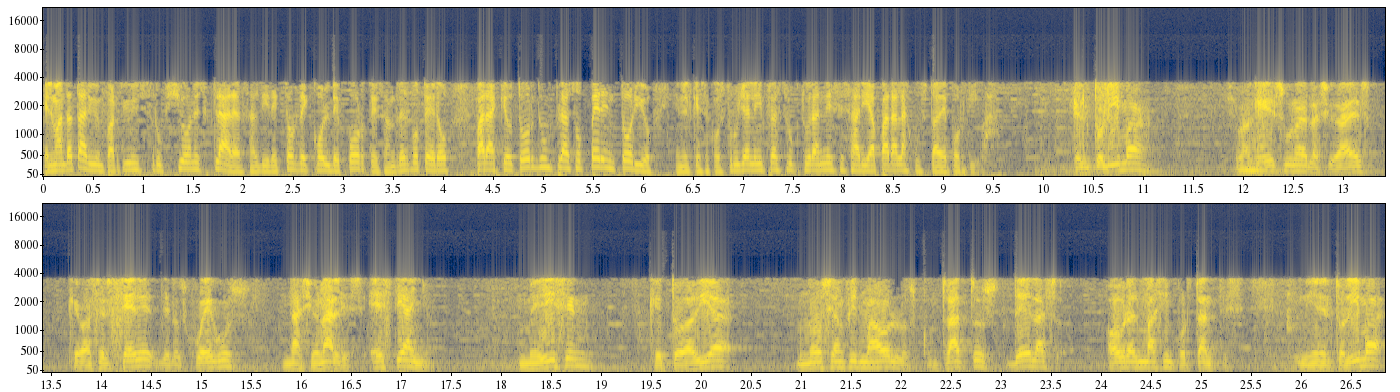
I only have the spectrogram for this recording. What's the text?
El mandatario impartió instrucciones claras al director de Coldeportes, Andrés Botero, para que otorgue un plazo perentorio en el que se construya la infraestructura necesaria para la justa deportiva. El Tolima, Ibagué es una de las ciudades que va a ser sede de los Juegos Nacionales este año. Me dicen que todavía no se han firmado los contratos de las obras más importantes, ni en el Tolima,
